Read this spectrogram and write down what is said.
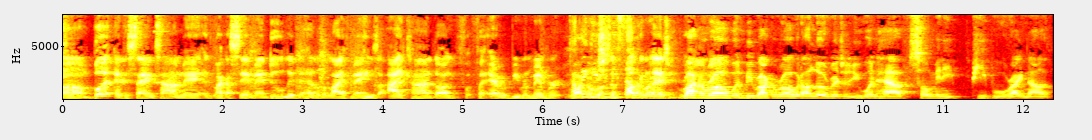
Um, but at the same time, man, like I said, man, dude lived a hell of a life, man. He was an icon, dog. For, forever be remembered. I think he He's should a be fucking legend. Rock and what I roll mean? wouldn't be rock and roll without Little Richard. You wouldn't have so many people right now.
